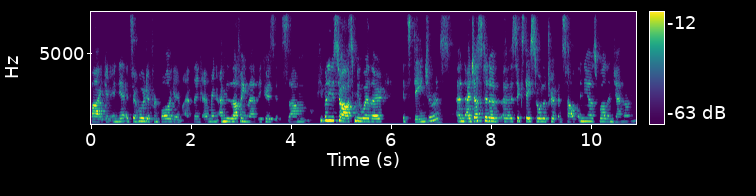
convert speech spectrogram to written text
bike in India, it's a whole different ballgame. I think. I mean, I'm loving that because it's. Um, people used to ask me whether it's dangerous, and I just did a, a six-day solo trip in South India as well in January.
